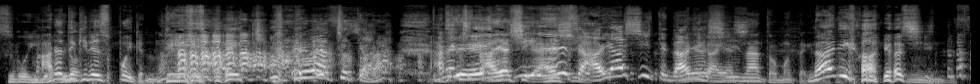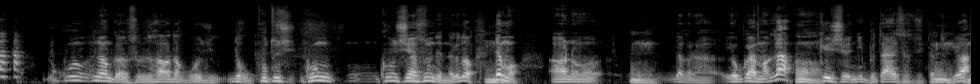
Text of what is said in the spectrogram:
すごい。まああれ出来レースっぽいけどな。であれはちょっとな。あれちょっと怪しい、怪しい。怪しいって何が怪しい？怪しいなと思ったけど。何が怪しいん。ですか、こうなんか、それ沢田浩二、だから今年、今、今週休んでんだけど、でも、あの、だから、横山がうん。九州に舞台挨拶行った時は、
